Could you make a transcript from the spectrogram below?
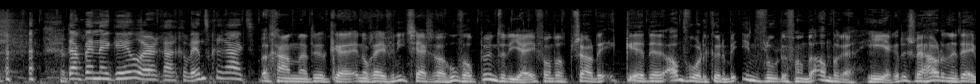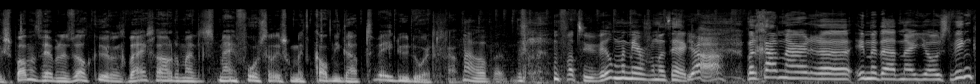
Daar ben ik heel erg aan gewend geraakt. We gaan natuurlijk eh, nog even niet zeggen hoeveel punten die heeft... want dat zou de, ik- de antwoorden kunnen beïnvloeden van de andere heren. Dus we houden het even spannend. We hebben het wel keurig bijgehouden... maar is- mijn voorstel is om met kandidaat 2 nu door te gaan. Nou, wat u wil, meneer Van het Hek. Ja. We gaan naar, eh, inderdaad naar Joost Wink,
